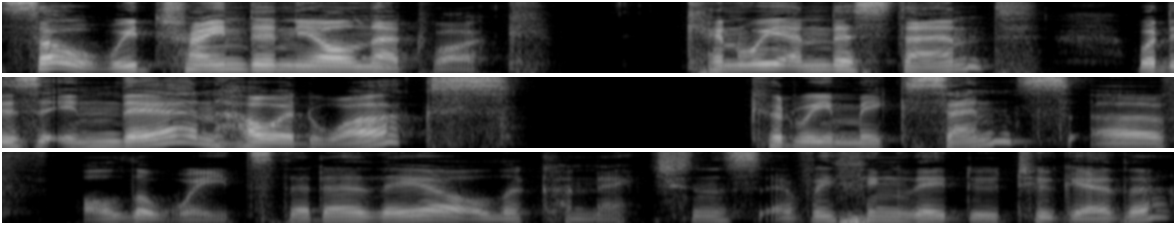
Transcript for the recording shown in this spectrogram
So, we trained a neural network. Can we understand what is in there and how it works? Could we make sense of all the weights that are there, all the connections, everything they do together?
